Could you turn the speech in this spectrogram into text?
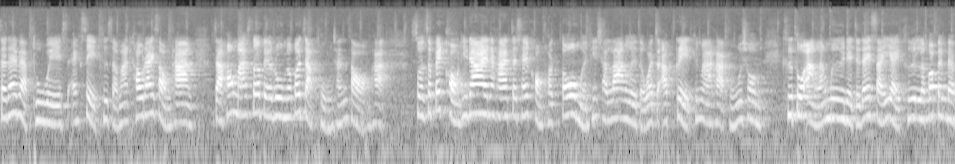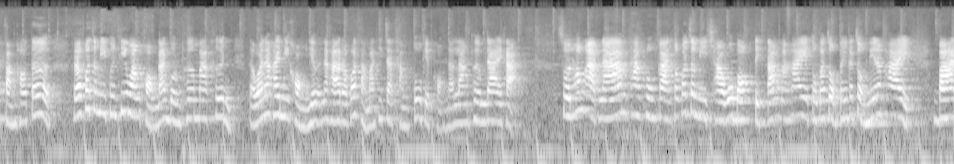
จะได้แบบ two ways access คือสามารถเข้าได้ 2 ทาง จากห้อง master bedroom แล้วก็จากโถงชั้น 2 ค่ะส่วนสเปคของที่ได้นะคะ จะใช้ของคอตโต้เหมือนที่ชั้นล่างเลย แต่ว่าจะอัปเกรดขึ้นมาค่ะคุณผู้ชม คือตัวอ่างล้างมือเนี่ยจะได้ไซส์ใหญ่ขึ้น แล้วก็เป็นแบบฝั่งเคาน์เตอร์ แล้วก็จะมีพื้นที่วางของด้านบนเพิ่มมากขึ้น แต่ว่าถ้าใครมีของเยอะนะคะ เราก็สามารถที่จะทำตู้เก็บของด้านล่างเพิ่มได้ค่ะ ส่วนห้องอาบน้ำทางโครงการเขาก็จะมีชาวเวอร์บ็อกติดตั้งมาให้ตัวกระจกเป็นกระจกนิรภัยบาน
